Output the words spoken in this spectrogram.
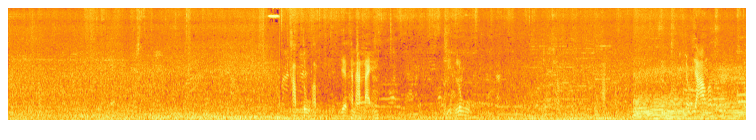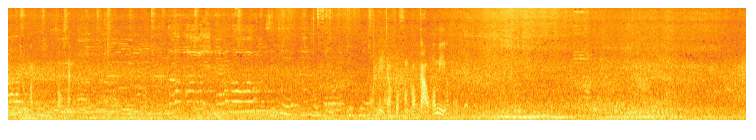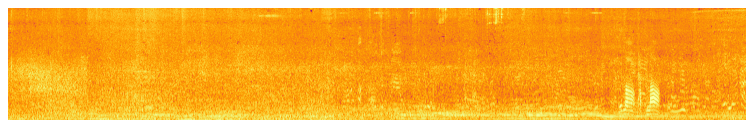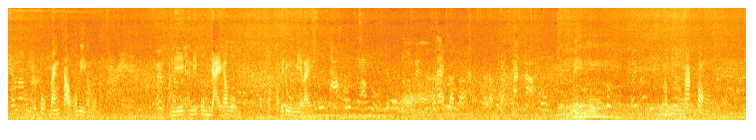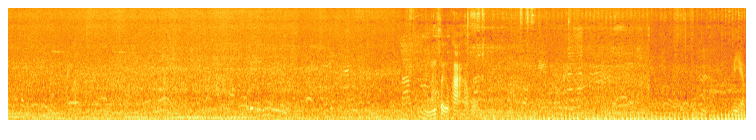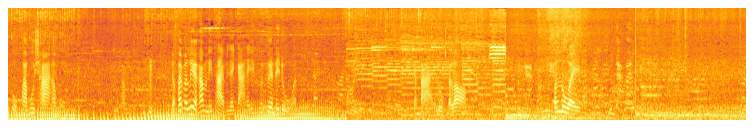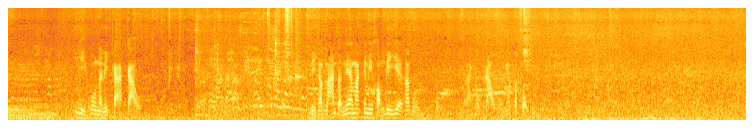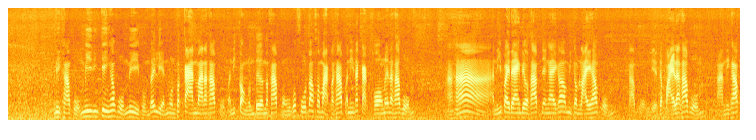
ครับดูครับ เยอะขนาดไหนนี่ลูกครับยาวๆครับ นี่ครับพวกของเขาเก่าก็มีครับผมลอกครับลอกเดี๋ยวพวกแบงก์เก่าก็มีครับผม อันนี้อันนี้กลุ่มใหญ่ครับผม เขาไปดูมีอะไร นี่ครับพักกล่องหนังสือพระครับผมนี่ครับพวกพระบูชาครับผมดูครับ เดี๋ยวค่อยมาเลือกครับวันนี้ถ่ายบรรยากาศให้เพื่อนๆได้ดูก่อน ตายลูกกระรอกพระรวย นี่พวกนาฬิกาเก่า นี่ครับร้านแบบนี้มักจะมีของดีเยอะครับผมร้านเก่าๆอย่างเงี้ยผสมนี่ครับผมมีจริงๆครับผมนี่ผมได้เหรียญมนพระการมานะครับ ผมอันนี้กล่องเดิมๆนะครับของหลวงพ่อโฟนบางสมัครนะครับ อันนี้หน้ากากทองเลยนะครับผม อ่าฮะอันนี้ใบแดงเดียวครับ ยังไงก็มีกำไรครับผมครับผมเดี๋ยวจะไปแล้วครับผมตามนี้ครับ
